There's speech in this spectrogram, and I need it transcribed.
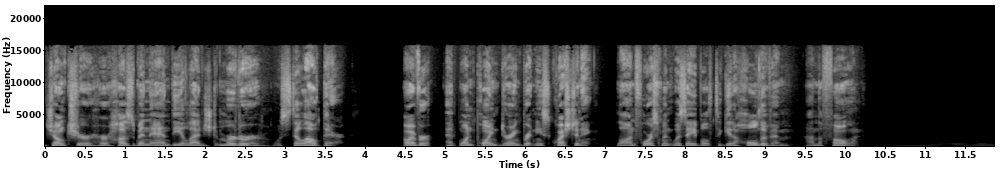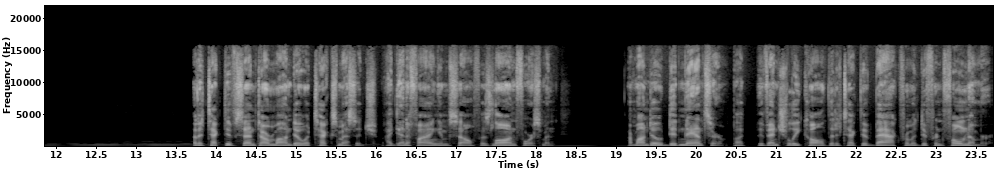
juncture, her husband and the alleged murderer was still out there. However, at one point during Brittany's questioning, law enforcement was able to get a hold of him on the phone. A detective sent Armando a text message identifying himself as law enforcement. Armando didn't answer, but eventually called the detective back from a different phone number.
